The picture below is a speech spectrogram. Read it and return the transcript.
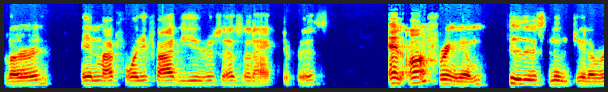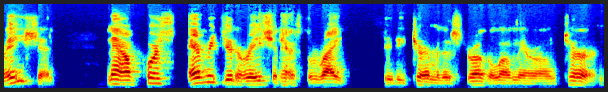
learned in my 45 years as an activist and offering them to this new generation. Now, of course, every generation has the right to determine the struggle on their own terms.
